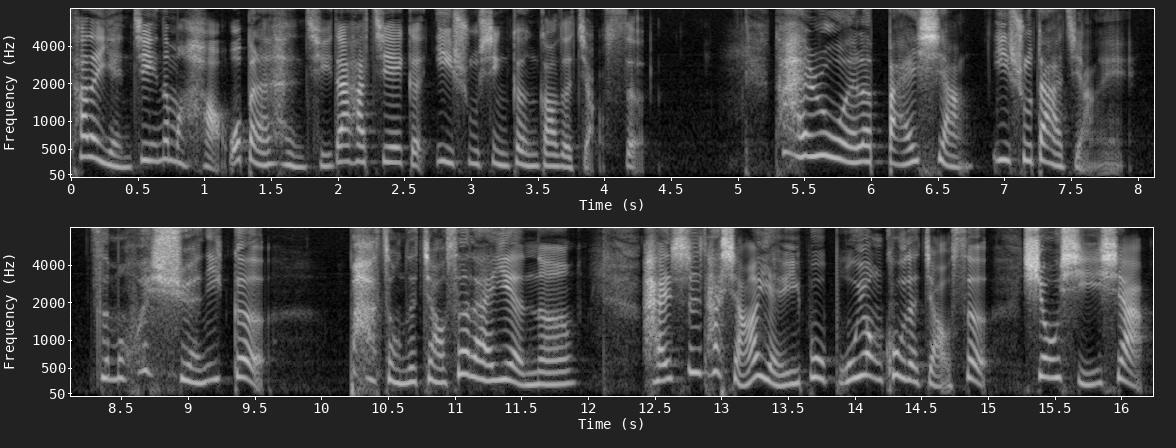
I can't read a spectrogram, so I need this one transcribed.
他的演技那么好，我本来很期待他接一个艺术性更高的角色，他还入围了百想艺术大奖，诶，怎么会选一个霸总的角色来演呢？还是他想要演一部不用哭的角色休息一下？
